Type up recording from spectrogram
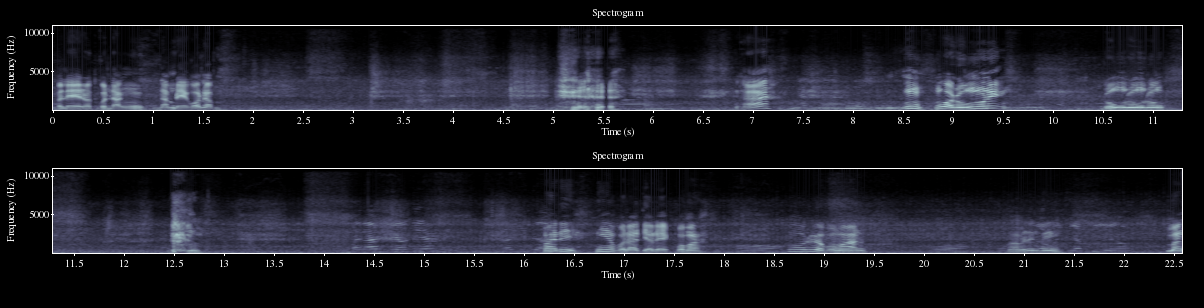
ไปเลยรถคนดังดำเด็กก่อนครับอะอืมหัวรุงนู้นนี่รุงรุงรุง ม่ได้เดียวเดียวมาดิเนี่ยพอได้เดี๋ยวเล็กประมาณโอ้เรือประมาณมาไม่ถึงทีมัน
